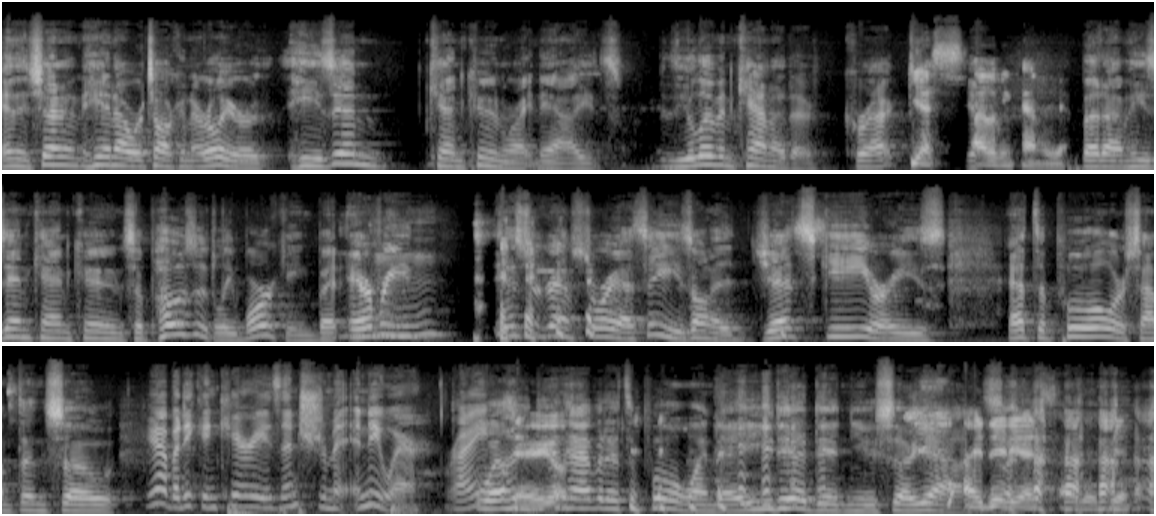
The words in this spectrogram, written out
And then Shannon, he and I were talking earlier. He's in Cancun right now. He's you live in Canada, correct? yes, Yeah. I live in Canada. But um, he's in Cancun, supposedly working. But every Mm-hmm. Instagram story I see, he's on a jet ski or he's at the pool or something. So, Yeah, but he can carry his instrument anywhere, right? well, he There you did go. have it at the pool one day. You did, didn't you? So, yeah. I did, yes, I did. Yeah.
